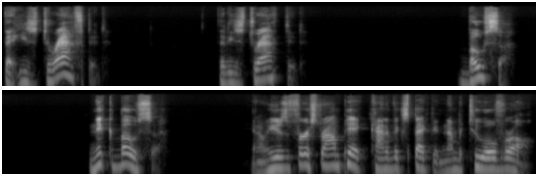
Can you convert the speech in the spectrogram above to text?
that he's drafted. That he's drafted. Bosa, Nick Bosa. You know, he was a first round pick, kind of expected, number two overall,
